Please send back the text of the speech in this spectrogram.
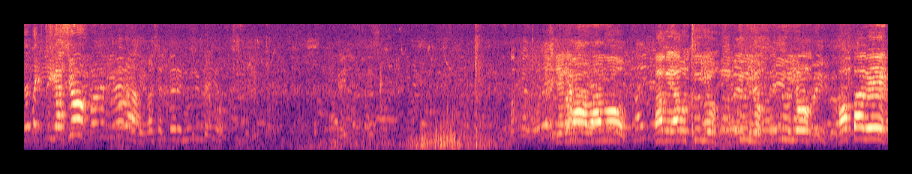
¡Esta explicación, Juan de primera! No más, vamos. Pape, vamos, tuyo, es tuyo, es tuyo. Vamos, Pape.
